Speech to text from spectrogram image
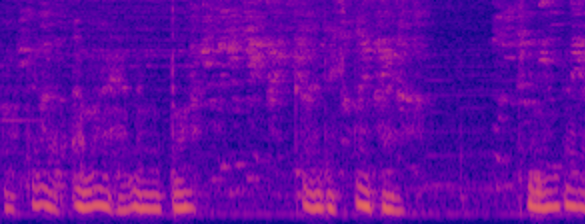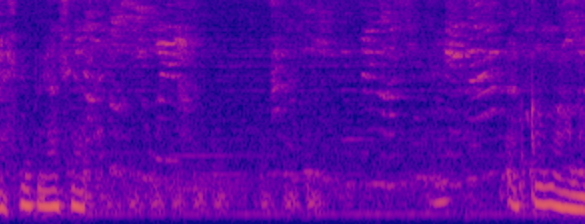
好，这个阿妈还很多，看的是拜拜。请大家先不要下载。阿公老年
